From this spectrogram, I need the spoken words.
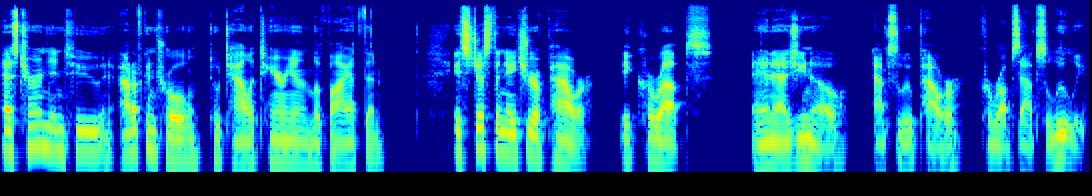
has turned into an out of control, totalitarian leviathan. It's just the nature of power. It corrupts. And as you know, absolute power corrupts absolutely.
